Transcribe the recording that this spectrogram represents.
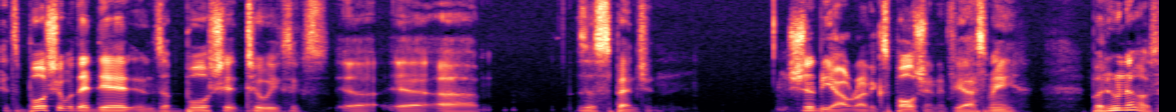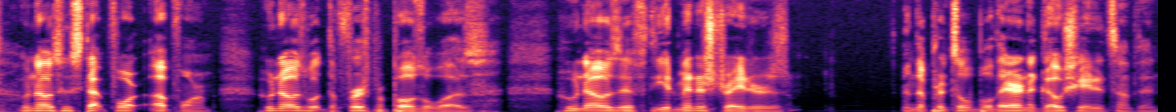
it's bullshit what they did, and it's a bullshit two weeks uh, uh, uh, suspension. Should be outright expulsion, if you ask me. But who knows? Who knows who stepped for, up for him? Who knows what the first proposal was? Who knows if the administrators and the principal there negotiated something?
